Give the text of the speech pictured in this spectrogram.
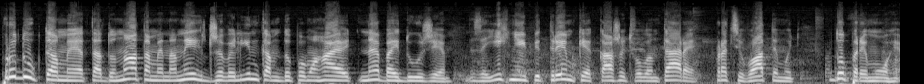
Продуктами та донатами на них джавелінкам допомагають небайдужі. За їхньої підтримки, кажуть волонтери, працюватимуть до перемоги.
